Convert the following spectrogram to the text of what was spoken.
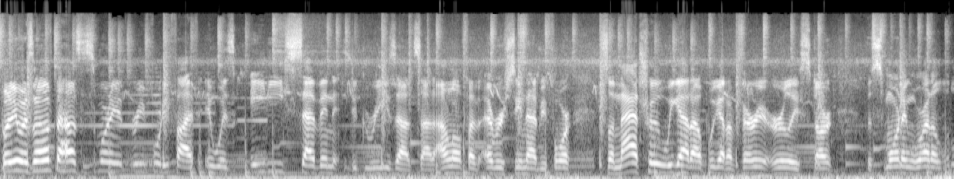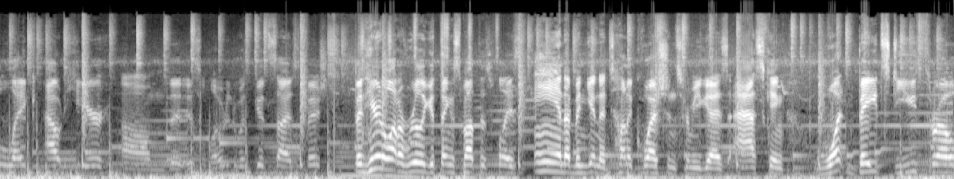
But anyways, I left the house this morning at 3.45. It was 87 degrees outside. I don't know if I've ever seen that before. So naturally, we got up. We got a very early start this morning. We're at a little lake out here um, good sized fish. Been hearing a lot of really good things about this place and I've been getting a ton of questions from you guys asking what baits do you throw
